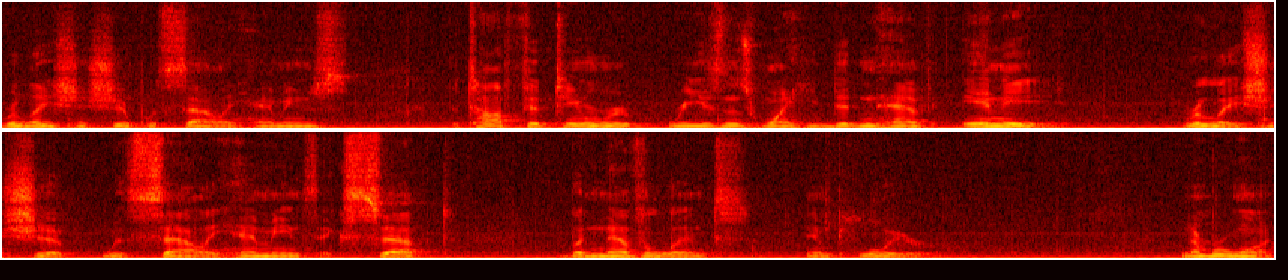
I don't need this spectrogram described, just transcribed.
relationship with Sally Hemings. The top 15 re- reasons why he didn't have any relationship with Sally Hemings except benevolent employer. Number one,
